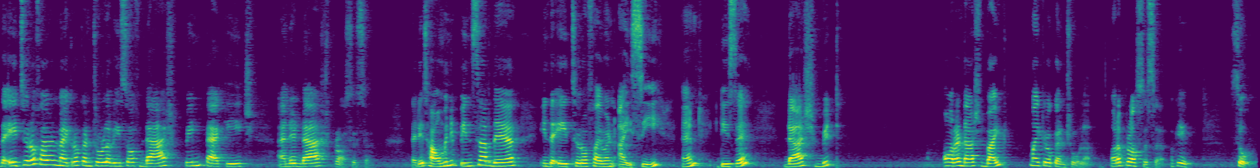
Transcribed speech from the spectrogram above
The 8051 microcontroller is of dash pin package and a dash processor. That is how many pins are there in the 8051 IC and it is a dash bit or a dash byte microcontroller or a processor. Okay. So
